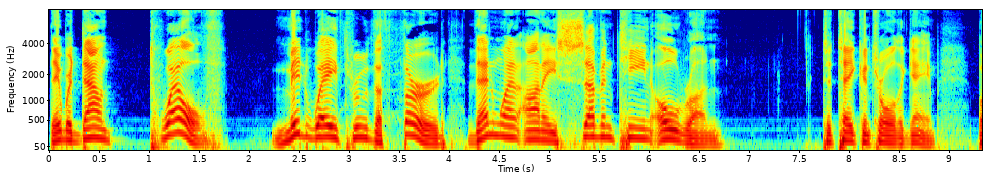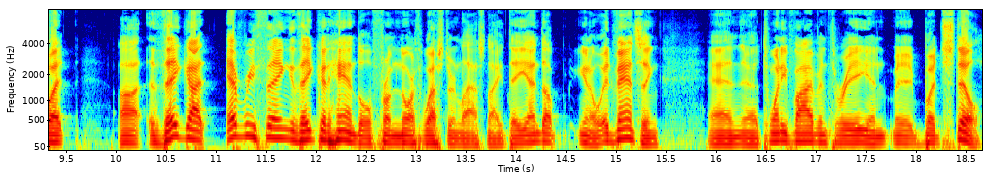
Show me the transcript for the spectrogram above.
They were down twelve midway through the third, then went on a 17 0 run to take control of the game. But uh, they got everything they could handle from Northwestern last night. They end up, you know, advancing and uh, 25 and 3 and uh, but still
